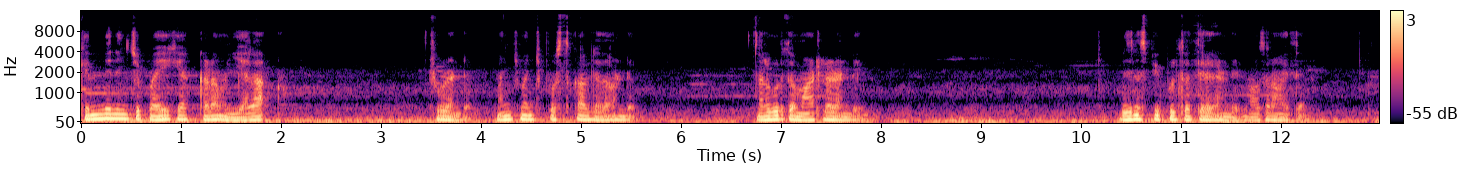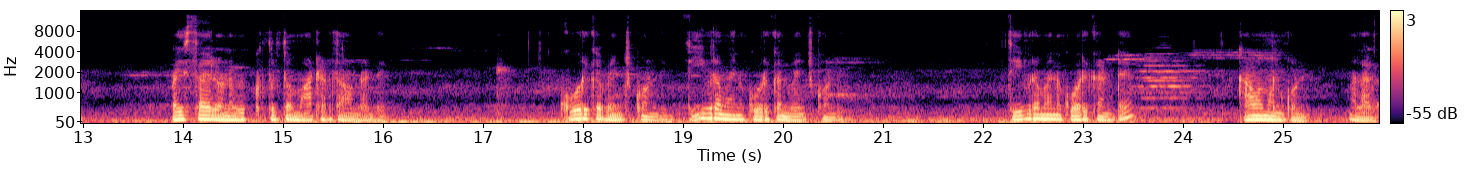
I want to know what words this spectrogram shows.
కింది నుంచి పైకి ఎక్కడం ఎలా? చూడండి. మంచి మంచి పుస్తకాలు చదవండి. నలుగురితో మాట్లాడండి. బిజినెస్ పీపుల్తో తిరగండి. అవసరమైతే. పై స్థాయిలో ఉన్న వ్యక్తులతో మాట్లాడుతూ ఉండండి. కోరిక పెంచుకోండి. తీవ్రమైన కోరికను పెంచుకోండి. తీవ్రమైన కోరిక అంటే కామం అనుకోండి. అలాగా.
